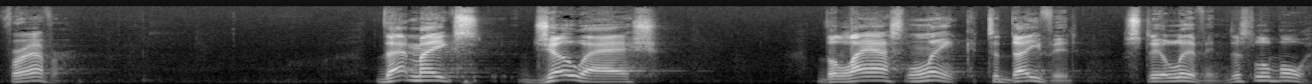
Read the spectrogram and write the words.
forever. That makes Joash the last link to David still living, this little boy.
